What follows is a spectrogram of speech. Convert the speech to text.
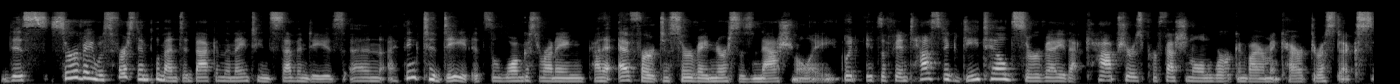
This survey was first implemented back in the 1970s. And I think to date, it's the longest running kind of effort to survey nurses nationally. But it's a fantastic detailed survey that captures professional and work environment characteristics.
